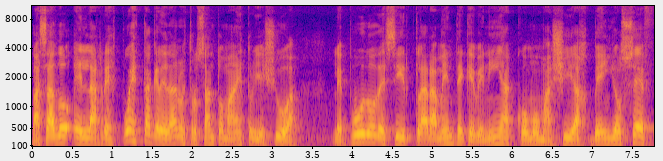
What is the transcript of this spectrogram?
basado en la respuesta que le da nuestro santo maestro Yeshua le pudo decir claramente que venía como Mashiach ben Yosef,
